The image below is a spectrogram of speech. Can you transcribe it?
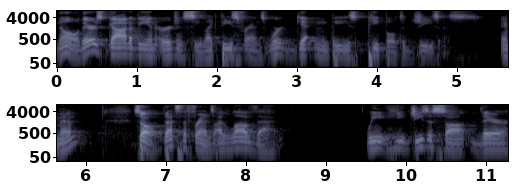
no, there's got to be an urgency like these friends. We're getting these people to Jesus. Amen. So, that's the friends. I love that. We he Jesus saw their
